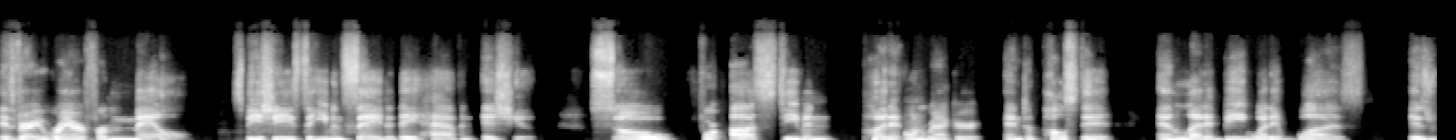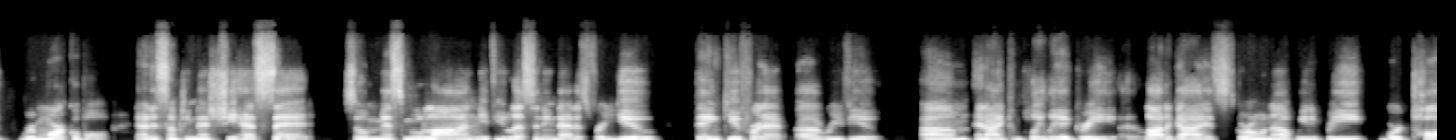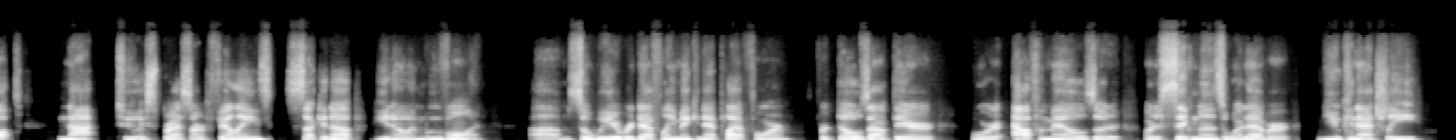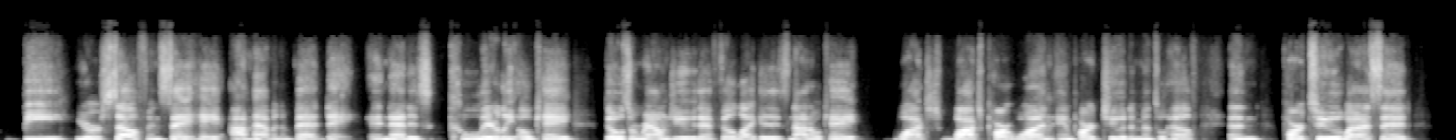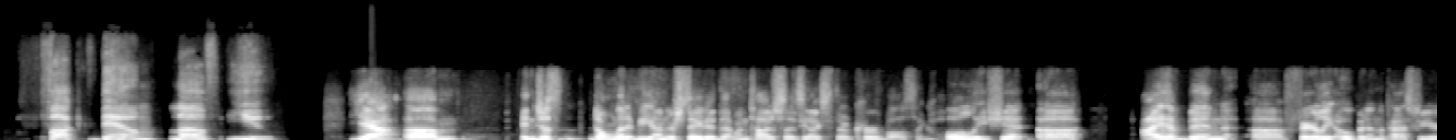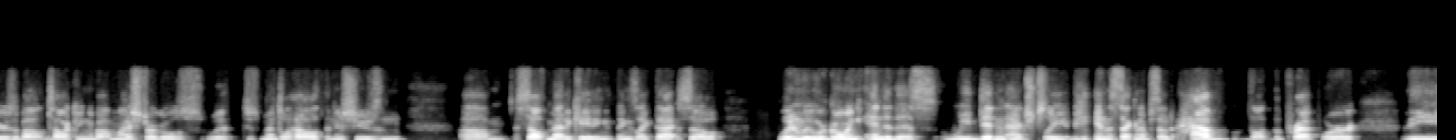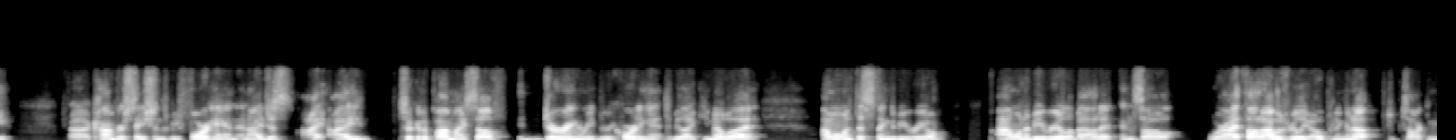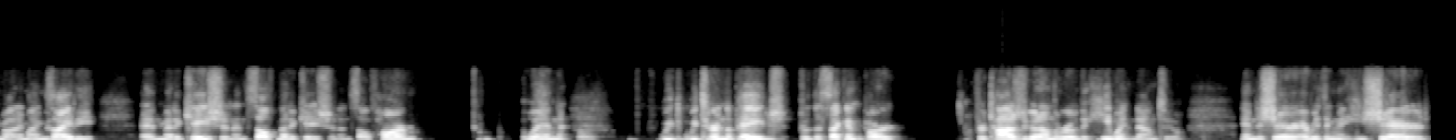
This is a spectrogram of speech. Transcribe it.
it's very rare for male species to even say that they have an issue. So for us to even put it on record and to post it and let it be what it was is remarkable. That is something that she has said. So Miss Mulan, if you're listening, that is for you. Thank you for that uh, review. Um, and I completely agree. A lot of guys growing up, we, we were taught not to express our feelings, suck it up, you know, and move on. Um, so we're we're definitely making that platform for those out there who are alpha males or or the sigmas or whatever. You can actually be yourself and say, "Hey, I'm having a bad day," and that is clearly okay. Those around you that feel like it is not okay, watch watch part one and part two of the mental health. And part two, what I said, fuck them, love you. yeah. Um, and just don't let it be understated that when Taj says he likes to throw curveballs, like holy shit. Uh, I have been uh, fairly open in the past few years about talking about my struggles with just mental health and issues and um, self-medicating and things like that. So when we were going into this, we didn't actually in the second episode have the, the prep or the uh, conversations beforehand, and I just I I took it upon myself during re- recording it to be like, you know what, I want this thing to be real. I want to be real about it, and so where I thought I was really opening it up, to talking about my anxiety and medication and self medication and self harm, when we we turn the page for the second part for Taj to go down the road that he went down to and to share everything that he shared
